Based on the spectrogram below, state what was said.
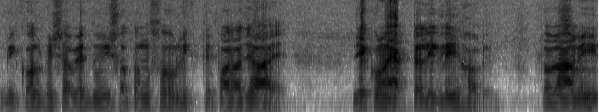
বিকল্প হিসাবে দুই শতাংশ লিখতে পারা যায়। যে কোনো একটা লিখলেই হবে। তবে আমি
